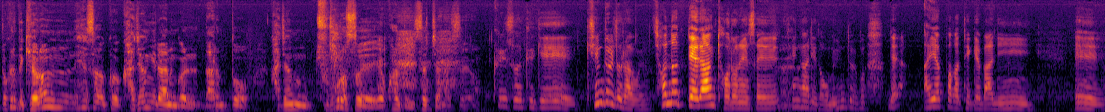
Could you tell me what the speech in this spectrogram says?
또 그런데 결혼해서 그 가정이라는 걸 나름 또 가정 주부로서의 역할도 있었지 않았어요 그래서 그게 힘들더라고요. 처녀 때랑 결혼해서의 네. 생활이 너무 힘들고 근데 아이 아빠가 되게 많이 예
